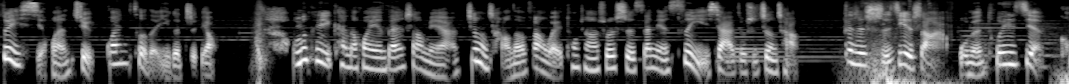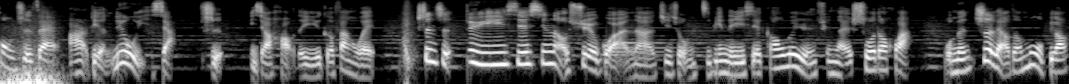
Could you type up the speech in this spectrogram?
最喜欢去观测的一个指标。我们可以看到化验单上面啊，正常的范围通常说是三点四以下就是正常，但是实际上啊，我们推荐控制在二点六以下是比较好的一个范围。甚至对于一些心脑血管呐这种疾病的一些高危人群来说的话。我们治疗的目标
